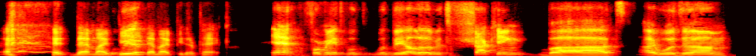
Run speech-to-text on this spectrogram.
that might be yeah. that might be their pick. Yeah, for me it would, would be a little bit shocking, but I would um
